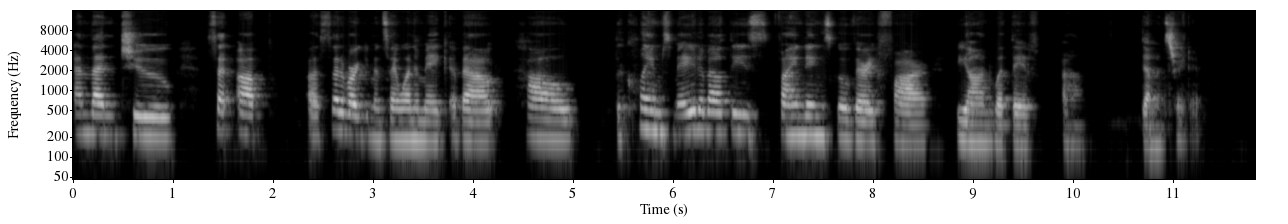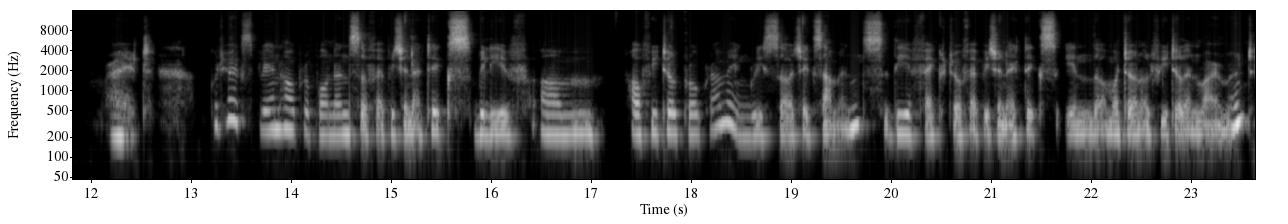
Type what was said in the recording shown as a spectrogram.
and then to set up a set of arguments I want to make about how the claims made about these findings go very far beyond what they've um, demonstrated. Right. Could you explain how proponents of epigenetics believe um, how fetal programming research examines the effect of epigenetics in the maternal fetal environment.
